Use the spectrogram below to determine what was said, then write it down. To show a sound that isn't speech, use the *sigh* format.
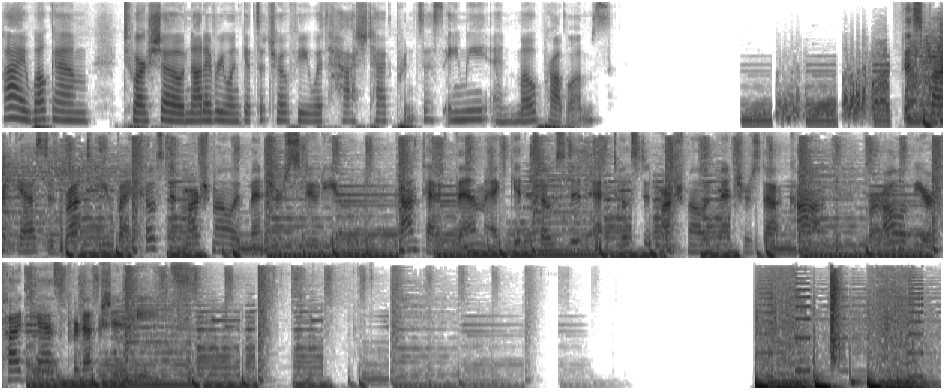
Hi, welcome to our show. Not everyone gets a trophy with hashtag Princess Amy and Mo Problems. This podcast is brought to you by Toasted Marshmallow Adventures Studio. Contact them at gettoasted at toastedmarshmallowadventures.com for all of your podcast production needs.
